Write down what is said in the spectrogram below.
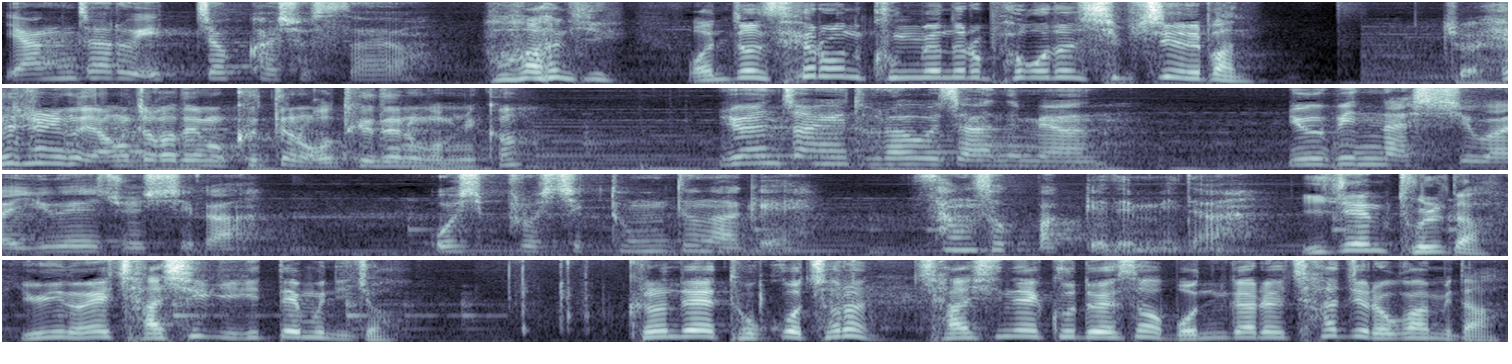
양자로 입적하셨어요. 아니 완전 새로운 국면으로 파고든 십시일반 저 혜준이가 양자가 되면 그때는 어떻게 되는 겁니까? 유현장이 돌아오지 않으면 유빈나 씨와 유해준 씨가 50%씩 동등하게 상속받게 됩니다. 이젠 둘 다 유인호의 자식이기 때문이죠 그런데 독고철은 자신의 구도에서 뭔가를 찾으려고 합니다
